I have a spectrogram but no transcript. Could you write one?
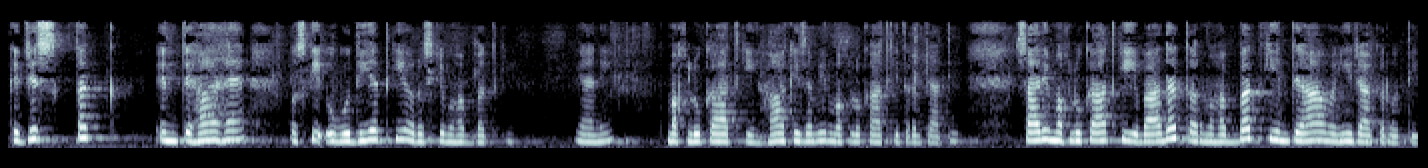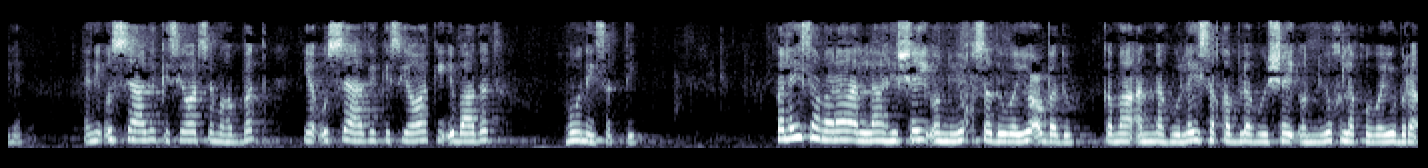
کہ جس تک انتہا ہے، اس کی عبودیت کی اور اس کی محبت کی۔ یعنی مخلوقات کی ہاں کی زمین مخلوقات کی طرف جاتی۔ ساری مخلوقات کی عبادت اور محبت کی انتہا وہیں جا کر ہوتی ہے۔ یعنی اس سے آگے کسی اور سے محبت یا اس سے آگے کسی اور کی عبادت ہو نہیں سکتی۔ فلئی سورا اللہ شعی ان یقصد و یعبد کما ان لئی قبل شعی ان یخلق و یبرا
